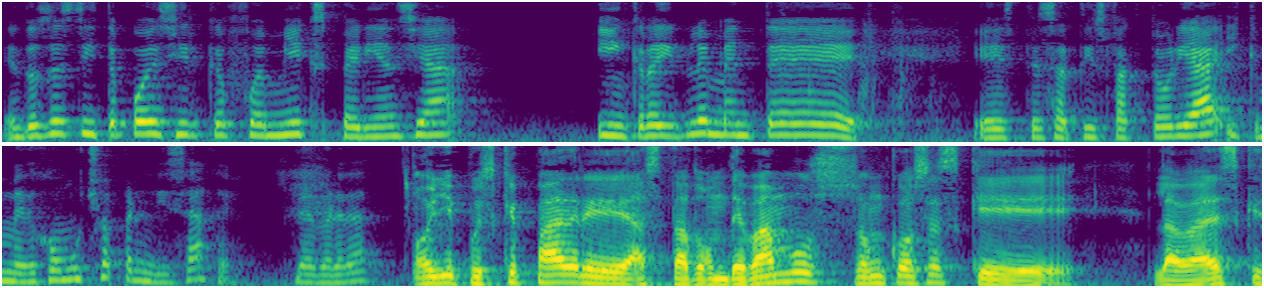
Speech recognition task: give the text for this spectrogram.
Entonces sí te puedo decir que fue mi experiencia increíblemente este, satisfactoria y que me dejó mucho aprendizaje, de verdad. Oye, pues qué padre, hasta donde vamos son cosas que la verdad es que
